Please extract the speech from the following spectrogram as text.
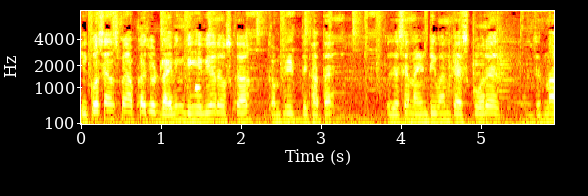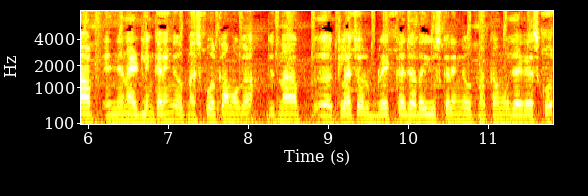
ecosense में आपका जो ड्राइविंग बिहेवियर है, उसका कंप्लीट दिखाता है। तो जैसे 91 का स्कोर है, जितना आप इंजन आइडलिंग करेंगे, उतना स्कोर कम होगा। जितना आप क्लच और ब्रेक का ज़्यादा यूज़ करेंगे, उतना कम हो जाएगा स्कोर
